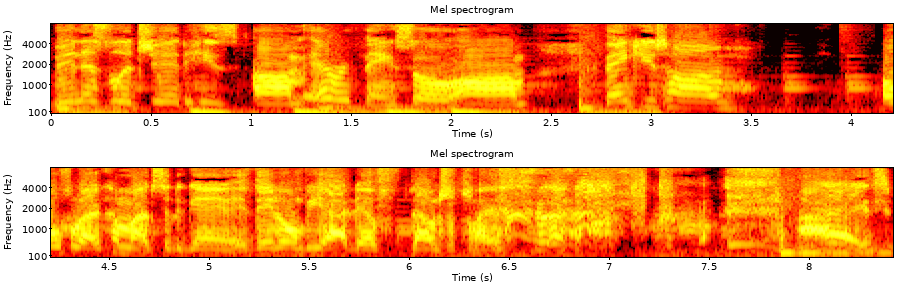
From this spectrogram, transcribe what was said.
Ben is legit. He's um everything. So um, thank you, Tom. Hopefully, I come out to the game. If they don't be out there, I'm just playing. All right.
